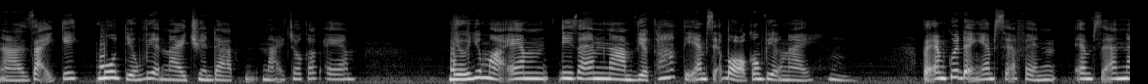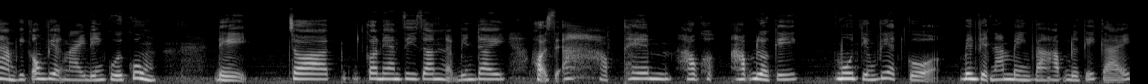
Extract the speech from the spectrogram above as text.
à, dạy cái môn tiếng Việt này truyền đạt lại cho các em. Nếu như mà em đi ra em làm việc khác thì em sẽ bỏ công việc này. Ừ. và em quyết định em sẽ phải em sẽ làm cái công việc này đến cuối cùng để cho con em di dân ở bên đây. Họ sẽ học thêm học học được cái môn tiếng Việt của bên Việt Nam mình và học được cái cái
